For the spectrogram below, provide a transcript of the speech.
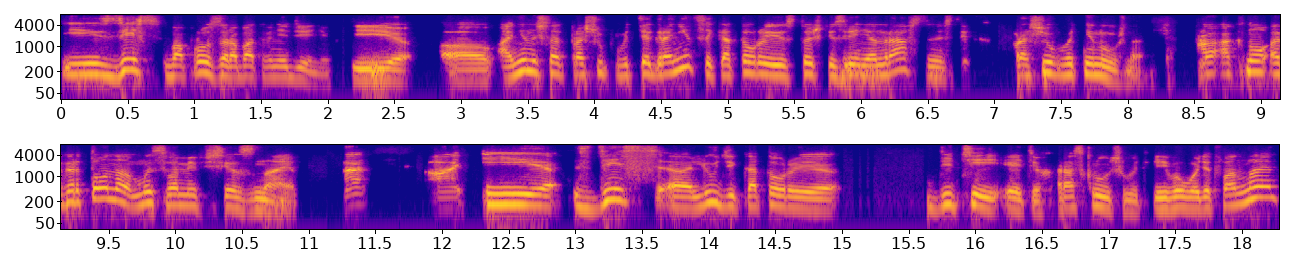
И здесь вопрос зарабатывания денег. И они начинают прощупывать те границы, которые с точки зрения нравственности прощупывать не нужно. Про окно Авертона мы с вами все знаем. Да? И здесь э, люди, которые детей этих раскручивают и выводят в онлайн,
